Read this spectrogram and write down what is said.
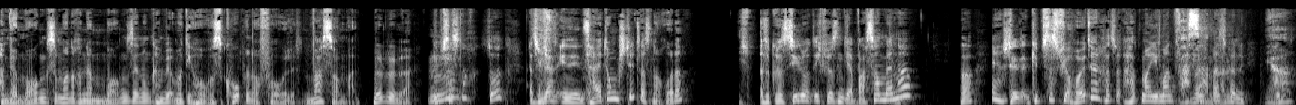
haben wir morgens immer noch in der Morgensendung, haben wir immer die Horoskope noch vorgelesen. Wassermann. Blablabla. Gibt's das noch so? Also in den Zeitungen steht das noch, oder? Also Christine und ich, wir sind ja Wassermänner. Ja? Steht, gibt's das für heute? Hat, hat mal jemand? Wassermann. Weiß gar nicht. Ja.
